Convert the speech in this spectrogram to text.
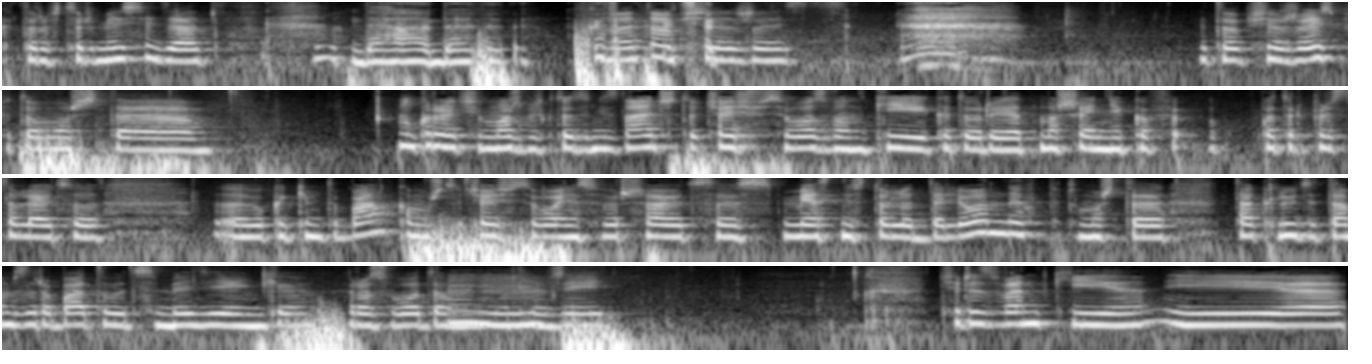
Которые в тюрьме сидят. Да, да, да. да. Ну это вообще жесть. Это вообще жесть, потому что ну, короче, может быть, кто-то не знает, что чаще всего звонки, которые от мошенников, которые представляются э, каким-то банком, что чаще всего они совершаются с мест не столь отдаленных, потому что так люди там зарабатывают себе деньги разводом mm-hmm. людей через звонки. И,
